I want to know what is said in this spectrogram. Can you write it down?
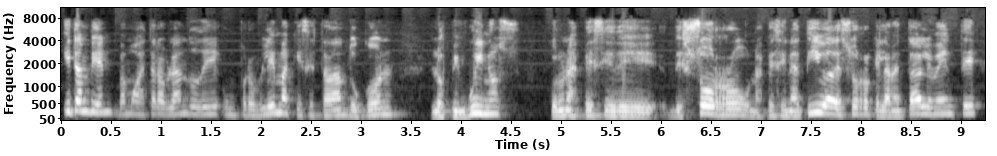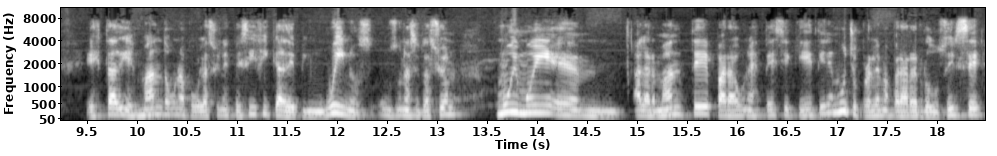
Y también vamos a estar hablando de un problema que se está dando con los pingüinos, con una especie de, zorro, una especie nativa de zorro que lamentablemente está diezmando a una población específica de pingüinos. Una situación muy, muy em, alarmante para una especie que tiene muchos problemas para reproducirse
